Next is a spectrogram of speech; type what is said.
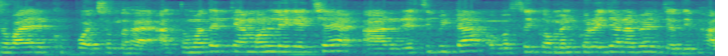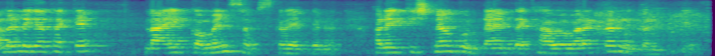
সবাইয়ের সবাই খুব পছন্দ হয়। আর তোমাদের কেমন লেগেছে? আর রেসিপিটা অবশ্যই কমেন্ট করে জানাবেন। যদি ভালো লেগে থাকে লাইক কমেন্ট সাবস্ক্রাইব করবেন। হরে কৃষ্ণ গুড নাইট দেখা হবে আবার একটা নতুন ভিডিও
